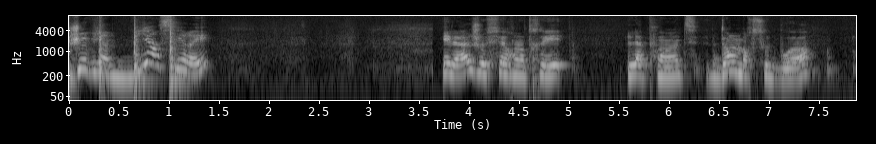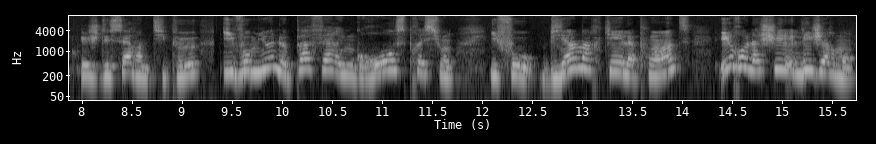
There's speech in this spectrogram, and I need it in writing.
Je viens bien serrer. Et là, je fais rentrer la pointe dans le morceau de bois et je desserre un petit peu. Il vaut mieux ne pas faire une grosse pression. Il faut bien marquer la pointe et relâcher légèrement.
